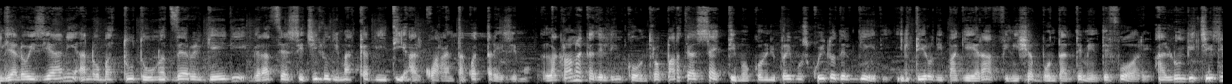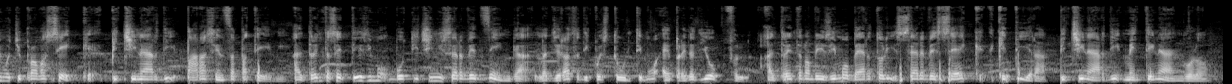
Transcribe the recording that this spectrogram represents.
Gli aloisiani hanno battuto 1-0 il Ghedi grazie al sigillo di Maccabiti al 44esimo. La cronaca dell'incontro parte al settimo con il primo squillo del Ghedi. Il tiro di Paghera finisce abbondantemente fuori. All'undicesimo ci prova Sec, Piccinardi para senza patemi. Al 37esimo Botticini serve Zenga, la girata di quest'ultimo è preda di Hopfl. Al 39esimo Bertoli serve Sec che tira, Piccinardi mette in angolo.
